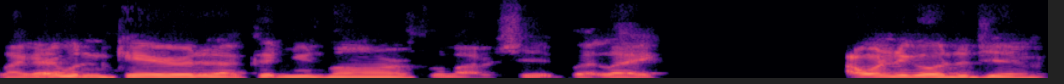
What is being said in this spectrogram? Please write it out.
Like I wouldn't care that I couldn't use my arm for a lot of shit, but like I wanted to go to the gym.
